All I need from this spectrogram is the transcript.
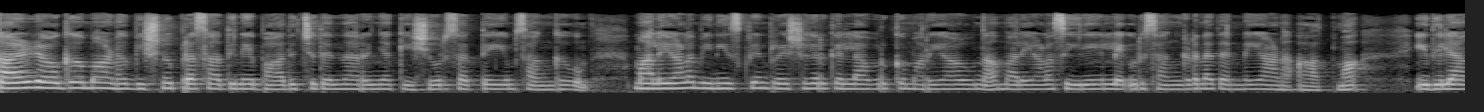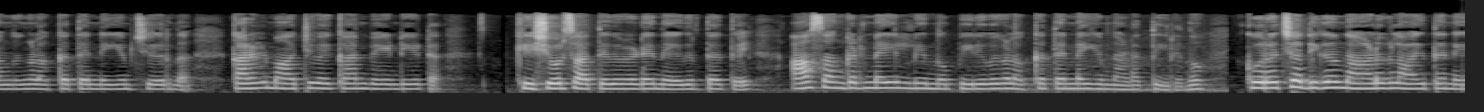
കരൾ രോഗമാണ് വിഷ്ണു പ്രസാദിനെ ബാധിച്ചതെന്നറിഞ്ഞ കിഷോർ സത്യയും സംഘവും മലയാള മിനി സ്ക്രീൻ പ്രേക്ഷകർക്ക് എല്ലാവർക്കും അറിയാവുന്ന മലയാള സീരിയലിലെ ഒരു സംഘടന തന്നെയാണ് ആത്മ. ഇതിലെ അംഗങ്ങളൊക്കെ തന്നെയും ചേർന്ന് കരൾ മാറ്റിവെക്കാൻ വേണ്ടിയിട്ട് കിഷോർ സത്യതയുടെ നേതൃത്വത്തിൽ ആ സംഘടനയിൽ നിന്നും പിരിവുകളൊക്കെ തന്നെയും നടത്തിയിരുന്നു. കുറച്ചധികം നാളുകളായി തന്നെ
